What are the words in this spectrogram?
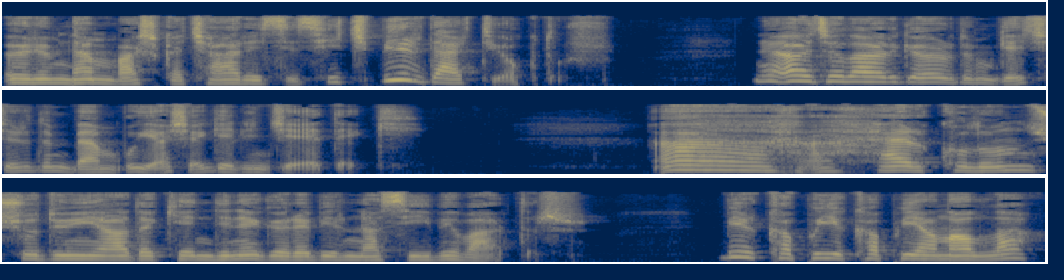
ölümden başka çaresiz hiçbir dert yoktur. Ne acılar gördüm geçirdim ben bu yaşa gelinceye dek. Ah, ah her kulun şu dünyada kendine göre bir nasibi vardır. Bir kapıyı kapayan Allah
